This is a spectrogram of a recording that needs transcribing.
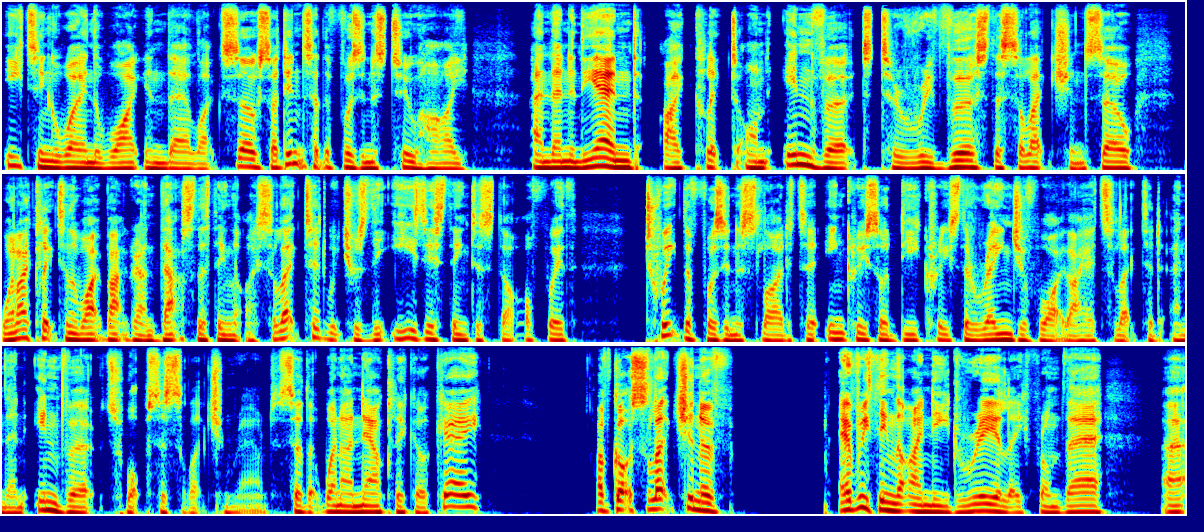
eating away in the white in there like so. So I didn't set the fuzziness too high. And then in the end, I clicked on invert to reverse the selection. So when I clicked in the white background, that's the thing that I selected, which was the easiest thing to start off with. Tweak the fuzziness slider to increase or decrease the range of white I had selected, and then invert swaps the selection round so that when I now click OK, I've got a selection of everything that I need really from there. Uh,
